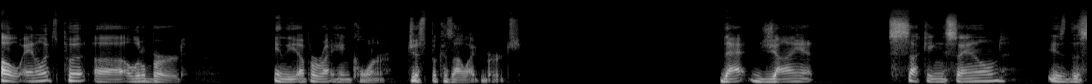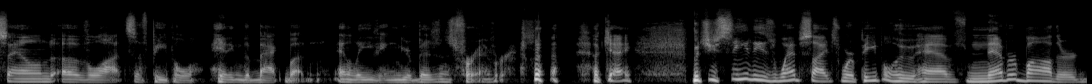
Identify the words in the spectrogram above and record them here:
Oh, and let's put uh, a little bird in the upper right hand corner just because I like birds. That giant sucking sound is the sound of lots of people hitting the back button and leaving your business forever. okay? But you see these websites where people who have never bothered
